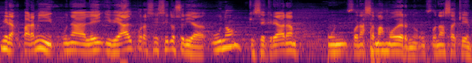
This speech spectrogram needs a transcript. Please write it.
Mira, para mí una ley ideal, por así decirlo, sería uno, que se creara un FONASA más moderno, un FONASA que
